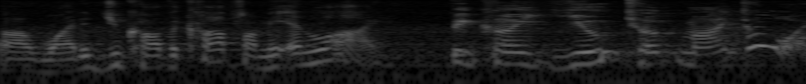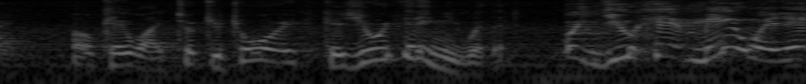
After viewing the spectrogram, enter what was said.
uh, why did you call the cops on me and lie? Because you took my toy. Okay, well, I took your toy because you were hitting me with it. But you hit me with it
